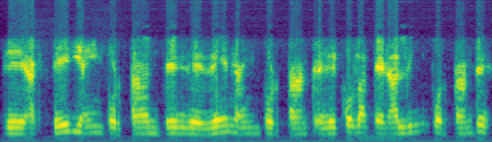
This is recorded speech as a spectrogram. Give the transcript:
de arterias importantes, de venas importantes, de colaterales importantes,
